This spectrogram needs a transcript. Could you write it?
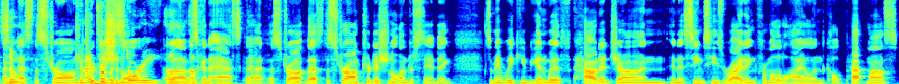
so mean, that's the strong can I tell the traditional. story well, I was going to ask that a strong. That's the strong traditional understanding. So maybe we can begin with how did John, and it seems he's writing from a little island called Patmos.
